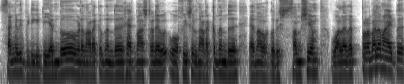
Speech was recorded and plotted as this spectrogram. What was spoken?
സംഗതി പിടികിട്ടി. എന്തോ ഇവിടെ നടക്കുന്നുണ്ട്. ഹെഡ് മാസ്റ്ററുടെ ഓഫീസിൽ നടക്കുന്നുണ്ട് എന്നവർക്കൊരു സംശയം വളരെ പ്രബലമായിട്ട്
